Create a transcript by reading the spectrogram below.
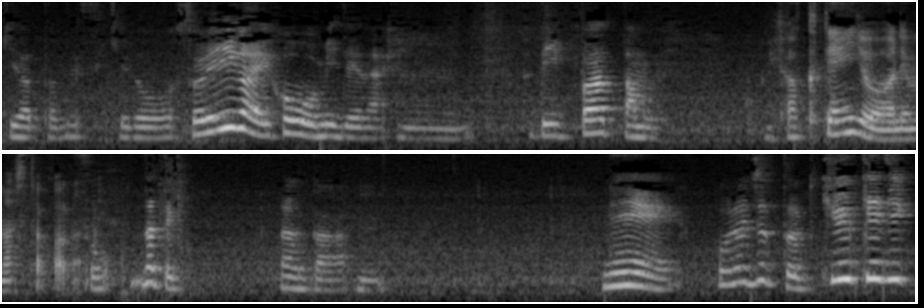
きだったんですけどそれ以外ほぼ見てない。だうん。っていっぱいあったもん。100点以上ありましたからね。そう。だってなんかうん。ねえこれちょっと休憩時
